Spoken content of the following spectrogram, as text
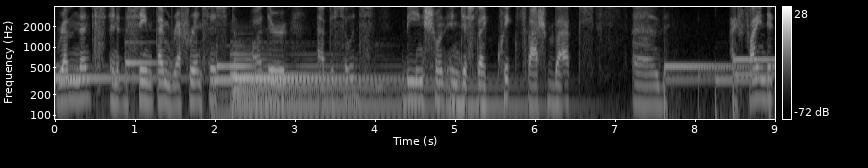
remnants and at the same time references to other episodes being shown in just like quick flashbacks and I find it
